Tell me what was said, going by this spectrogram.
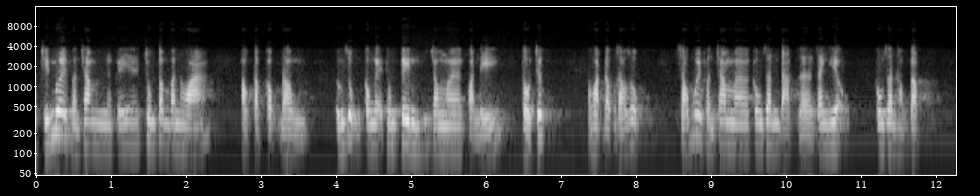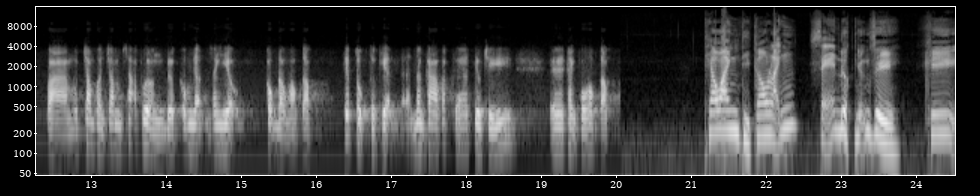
90% cái trung tâm văn hóa, học tập cộng đồng, ứng dụng công nghệ thông tin trong ờ, quản lý, tổ chức hoạt động giáo dục. 60% ờ, công dân đạt ờ, danh hiệu công dân học tập và 100% xã phường được công nhận danh hiệu cộng đồng học tập, tiếp tục thực hiện nâng cao các tiêu chí thành phố học tập. Theo anh thì Cao Lãnh sẽ được những gì khi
